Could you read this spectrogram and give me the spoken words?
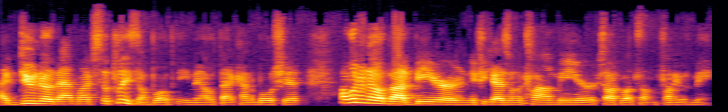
I do know that much, so please don't blow up the email with that kind of bullshit. I want to know about beer and if you guys want to clown me or talk about something funny with me.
